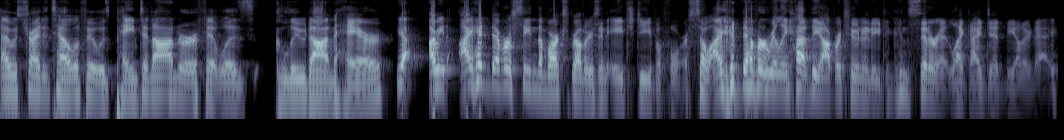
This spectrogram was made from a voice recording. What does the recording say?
I was trying to tell if it was painted on or if it was glued on hair. Yeah, I mean, I had never seen the Marx Brothers in HD before, so I had never really had the opportunity to consider it like I did the other day.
